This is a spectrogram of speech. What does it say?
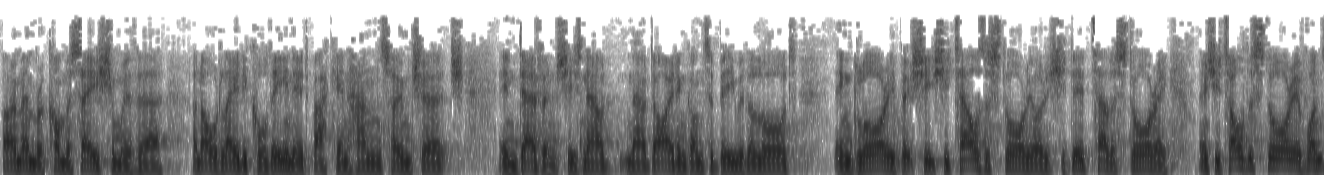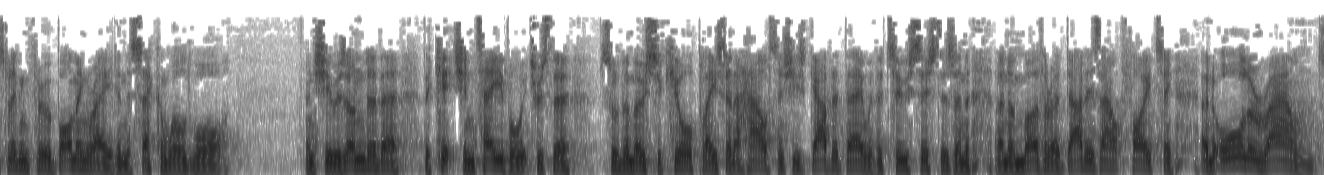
I remember a conversation with uh, an old lady called Enid back in Hans Home Church in Devon. She's now, now died and gone to be with the Lord in glory, but she, she tells a story, or she did tell a story, and she told the story of once living through a bombing raid in the Second World War. And she was under the, the kitchen table, which was the sort of the most secure place in a house, and she's gathered there with her two sisters and, and a mother. Her dad is out fighting, and all around,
